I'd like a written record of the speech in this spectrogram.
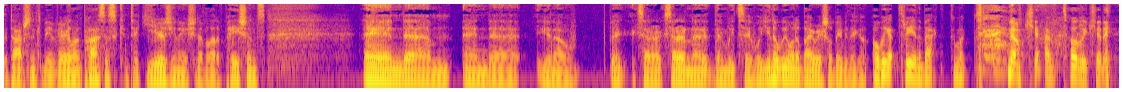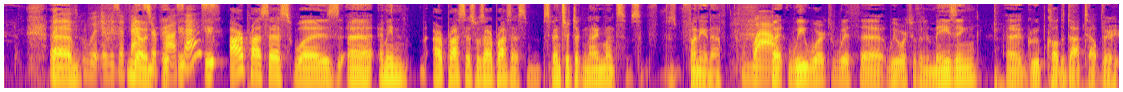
adoption can be a very long process. It can take years. You know, you should have a lot of patience. And, um, and, uh, you know, et cetera, et cetera. And then we'd say, well, you know, we want a biracial baby. They go, oh, we got three in the back. Come on. no, I'm, I'm totally kidding. But it, it was a Um, No, faster it- it- process. our process was, uh, I mean, our process was our process. Spencer took nine months. Funny enough, Wow. But we worked with uh, we worked with an amazing uh, group called Adopt Help. They're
